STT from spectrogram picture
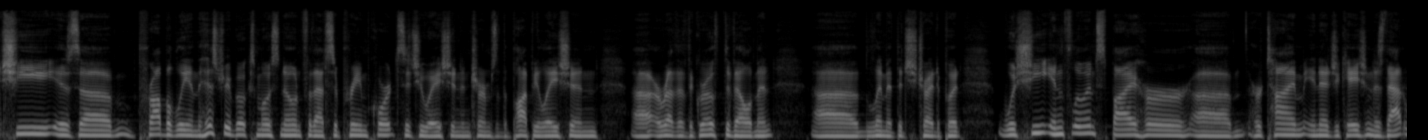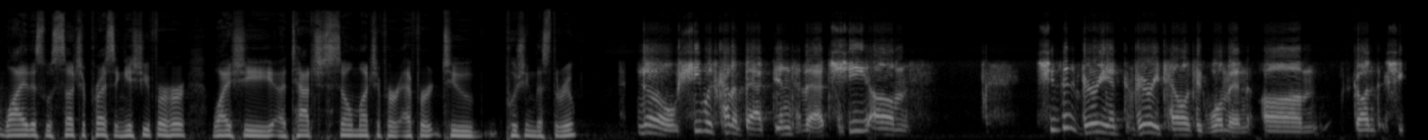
She is uh, probably in the history books most known for that Supreme Court situation in terms of the population, uh, or rather the growth development uh, limit that she tried to put. Was she influenced by her um her time in education? Is that why this was such a pressing issue for her? Why she attached so much of her effort to pushing this through? No, she was kind of backed into that. She um, she's a very very talented woman. Um, gone. She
